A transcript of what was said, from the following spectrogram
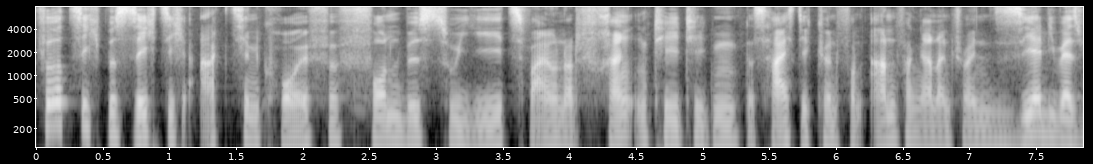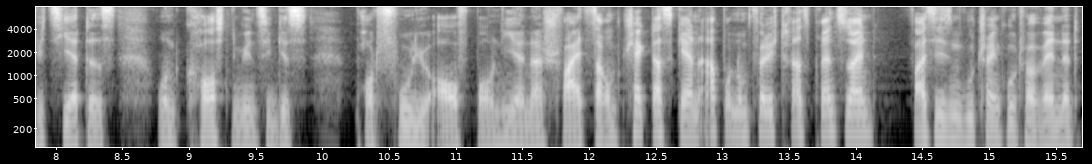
40 bis 60 Aktienkäufe von bis zu je 200 Franken tätigen. Das heißt, ihr könnt von Anfang an ein sehr diversifiziertes und kostengünstiges Portfolio aufbauen hier in der Schweiz. Darum checkt das gerne ab und um völlig transparent zu sein, falls ihr diesen Gutscheincode verwendet,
